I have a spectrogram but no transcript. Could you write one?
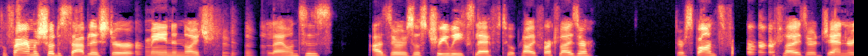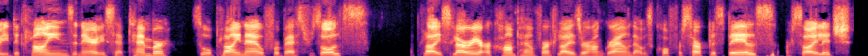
So farmers should establish their remaining nitrogen allowances as there is just three weeks left to apply fertilizer. The response for fertilizer generally declines in early September, so apply now for best results. Apply slurry or compound fertilizer on ground that was cut for surplus bales or silage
